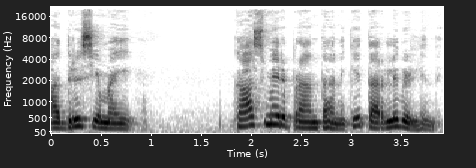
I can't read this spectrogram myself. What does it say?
అదృశ్యమై కాశ్మీర్ ప్రాంతానికి తరలి వెళ్ళింది.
